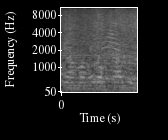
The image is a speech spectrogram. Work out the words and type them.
yang memblokade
